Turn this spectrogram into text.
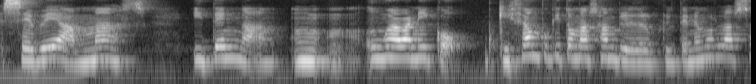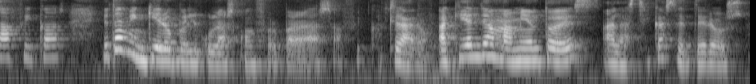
se vea más y tengan un, un abanico quizá un poquito más amplio de lo que tenemos las sáficas, yo también quiero películas confort para las sáficas. Claro, aquí el llamamiento es a las chicas heteros.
